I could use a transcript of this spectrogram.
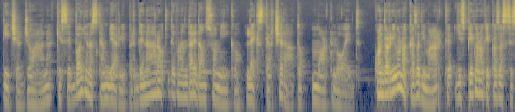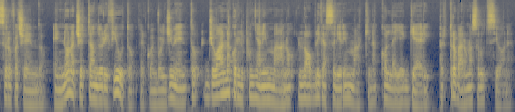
dice a Joanna che se vogliono scambiarli per denaro devono andare da un suo amico, l'ex carcerato Mark Lloyd. Quando arrivano a casa di Mark gli spiegano che cosa stessero facendo e non accettando il rifiuto del coinvolgimento, Joanna con il pugnale in mano lo obbliga a salire in macchina con lei e Gary per trovare una soluzione.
